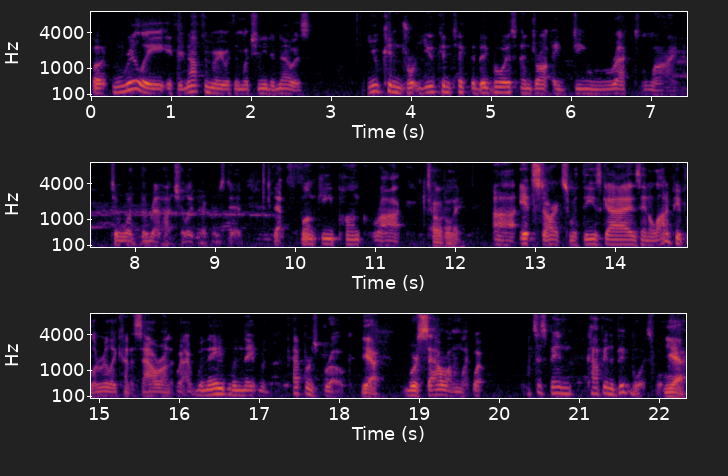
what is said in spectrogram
But really, if you're not familiar with them, what you need to know is you can you can take the big boys and draw a direct line to what the Red Hot Chili Peppers did. That funky punk rock totally. uh, it starts with these guys, and a lot of people are really kind of sour on it. When they when they when Peppers broke, Yeah. we're sour on them. Like, what? What's this band copying the big boys for? Yeah.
